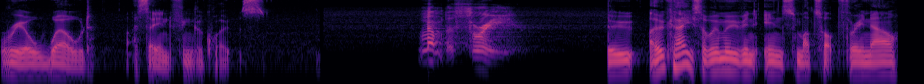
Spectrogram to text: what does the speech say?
real world. I say in finger quotes. Number 3. Okay, so we're moving into my top three now.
